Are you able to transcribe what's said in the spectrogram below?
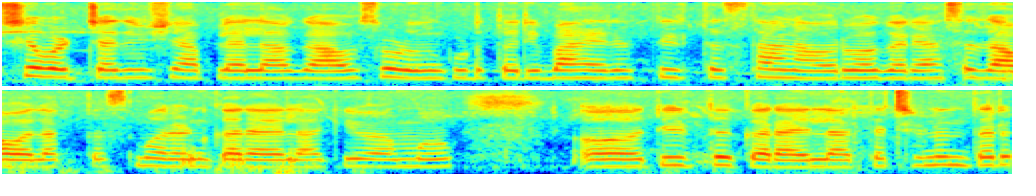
शेवटच्या दिवशी आपल्याला गाव सोडून कुठंतरी बाहेर तीर्थस्थानावर वगैरे असं जावं लागतं स्मरण करायला किंवा मग तीर्थ करायला. त्याच्यानंतर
